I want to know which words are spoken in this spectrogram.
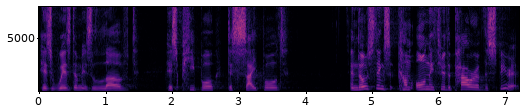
his wisdom is loved, his people discipled. And those things come only through the power of the Spirit.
